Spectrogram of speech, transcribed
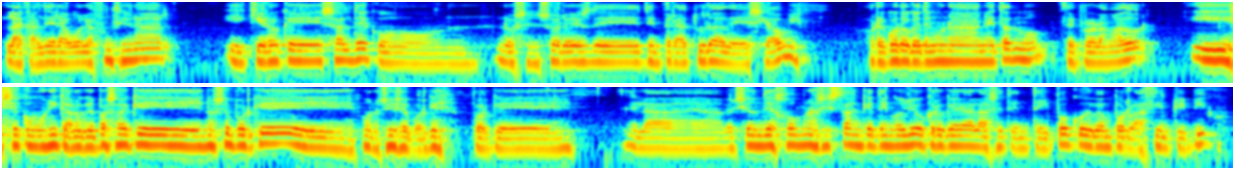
la caldera vuelve a funcionar y quiero que salte con los sensores de temperatura de Xiaomi. Os recuerdo que tengo una Netatmo del programador y se comunica. Lo que pasa que no sé por qué, bueno, sí sé por qué, porque la versión de Home Assistant que tengo yo creo que era la 70 y poco y van por la ciento y pico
